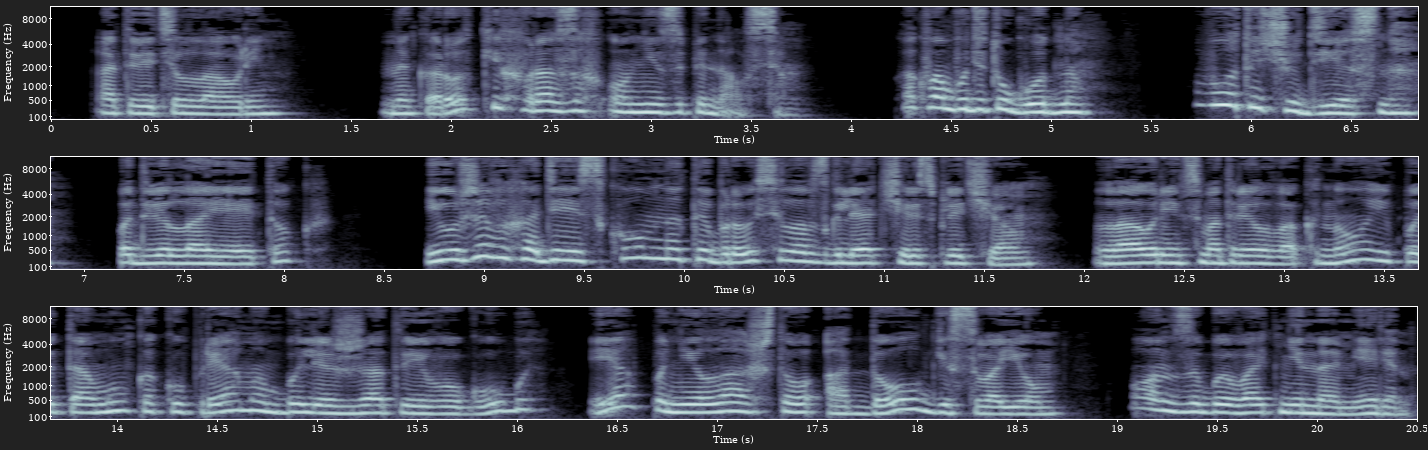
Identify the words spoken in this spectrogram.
— ответил Лаурень. На коротких фразах он не запинался. «Как вам будет угодно». «Вот и чудесно», — подвела я итог, и уже выходя из комнаты бросила взгляд через плечо. Лаурин смотрел в окно, и потому, как упрямо были сжаты его губы, я поняла, что о долге своем он забывать не намерен.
